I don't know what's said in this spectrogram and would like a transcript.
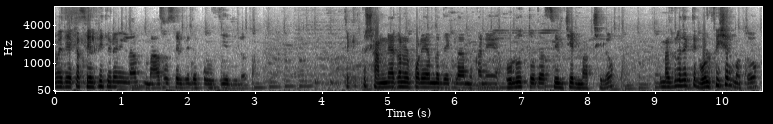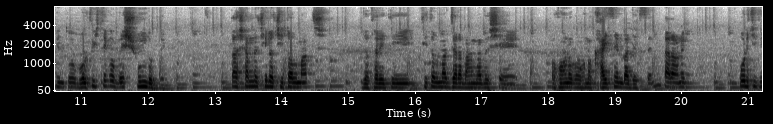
আমি দিয়ে একটা সেলফি তুলে নিলাম, মাছও সেলফিতে পোজ দিয়ে দিল। ঠিক একটু সামনে আগানোর পরে আমরা দেখলাম ওখানে হলুদ তোতা সিলচেট মাছ ছিল। মাছগুলো দেখতে গোলফিশের মতো, কিন্তু গোলফিশ থেকেও বেশ সুন্দর দেখতে। তার সামনে ছিল চিতল মাছ। যথারীতি চিতল মাছ যারা বাংলাদেশে কখনো কখনো খাইছেন বা দেখছেন, তারা অনেক পরিচিতি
